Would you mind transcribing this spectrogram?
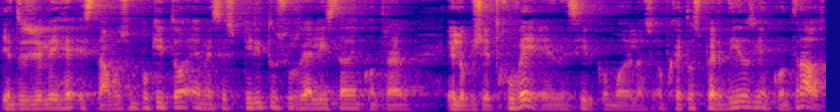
y entonces yo le dije, estamos un poquito en ese espíritu surrealista de encontrar el objet trouvé, es decir, como de los objetos perdidos y encontrados.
